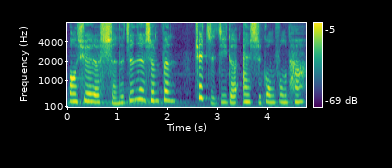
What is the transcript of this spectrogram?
忘却了神的真正身份，却只记得按时供奉他。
